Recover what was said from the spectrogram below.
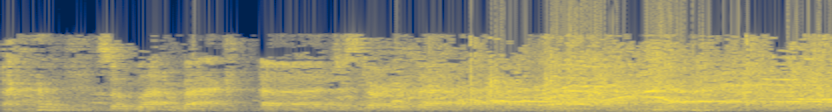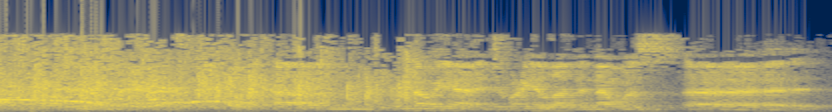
so I'm glad I'm back. Uh, just starting with that. but, um, no, yeah, in 2011, I was uh,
